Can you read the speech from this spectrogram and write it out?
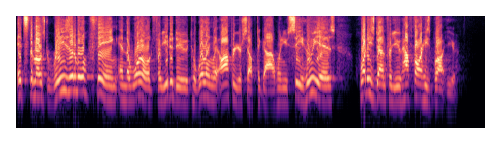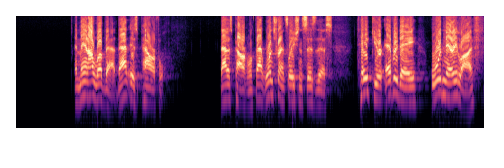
it's the most reasonable thing in the world for you to do to willingly offer yourself to God when you see who He is, what He's done for you, how far He's brought you. And man, I love that. That is powerful. That is powerful. In fact, one translation says this Take your everyday, ordinary life,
